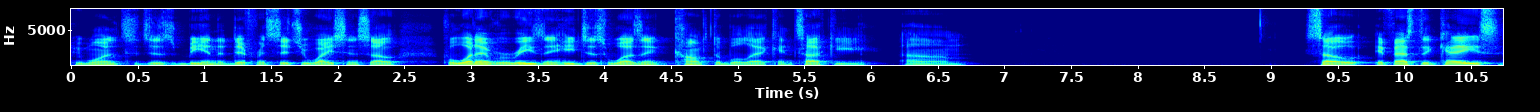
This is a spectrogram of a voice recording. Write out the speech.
he wanted to just be in a different situation. So for whatever reason, he just wasn't comfortable at Kentucky. Um, so if that's the case,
